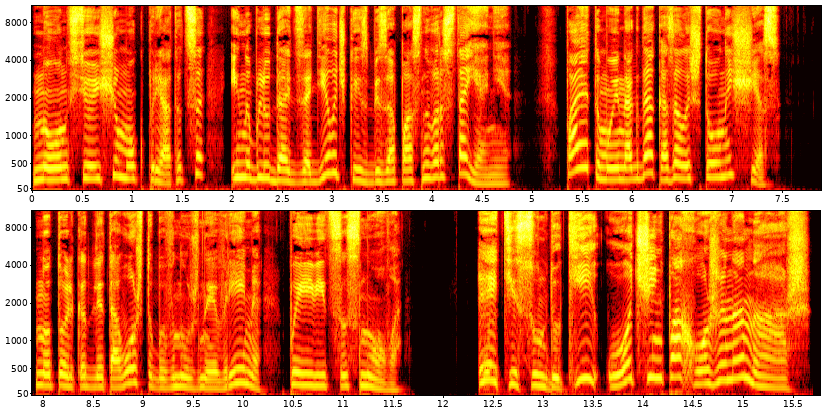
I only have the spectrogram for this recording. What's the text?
Но он все еще мог прятаться и наблюдать за девочкой с безопасного расстояния. Поэтому иногда казалось, что он исчез, но только для того, чтобы в нужное время появиться снова. «Эти сундуки очень похожи на наш», —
